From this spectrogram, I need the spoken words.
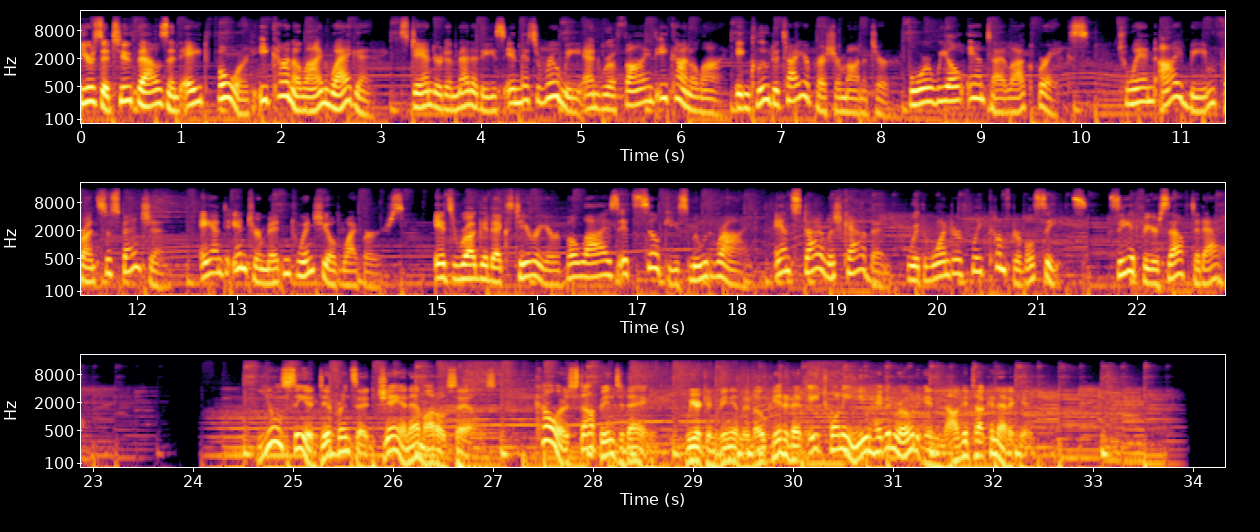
Here's a 2008 Ford Econoline wagon. Standard amenities in this roomy and refined Econoline include a tire pressure monitor, four-wheel anti-lock brakes, twin I-beam front suspension, and intermittent windshield wipers. Its rugged exterior belies its silky smooth ride and stylish cabin with wonderfully comfortable seats. See it for yourself today. You'll see a difference at J&M Auto Sales. Call or stop in today. We are conveniently located at 820 New Haven Road in Naugatuck, Connecticut.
